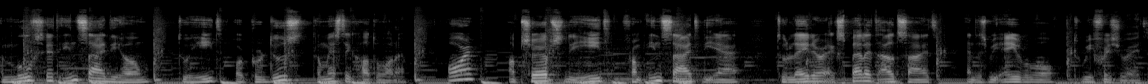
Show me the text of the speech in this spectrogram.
and moves it inside the home to heat or produce domestic hot water, or absorbs the heat from inside the air to later expel it outside and is be able to refrigerate.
